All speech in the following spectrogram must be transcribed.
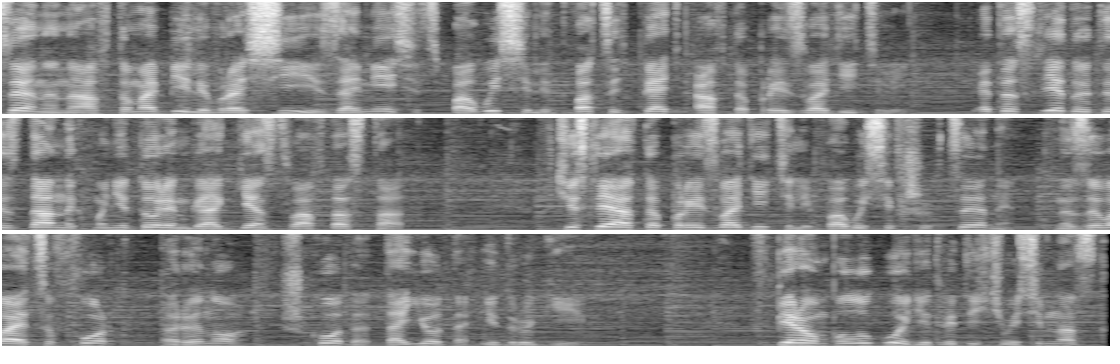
Цены на автомобили в России за месяц повысили 25 автопроизводителей. Это следует из данных мониторинга агентства «Автостат». В числе автопроизводителей, повысивших цены, называются Ford, Renault, Skoda, Toyota и другие. В первом полугодии 2018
